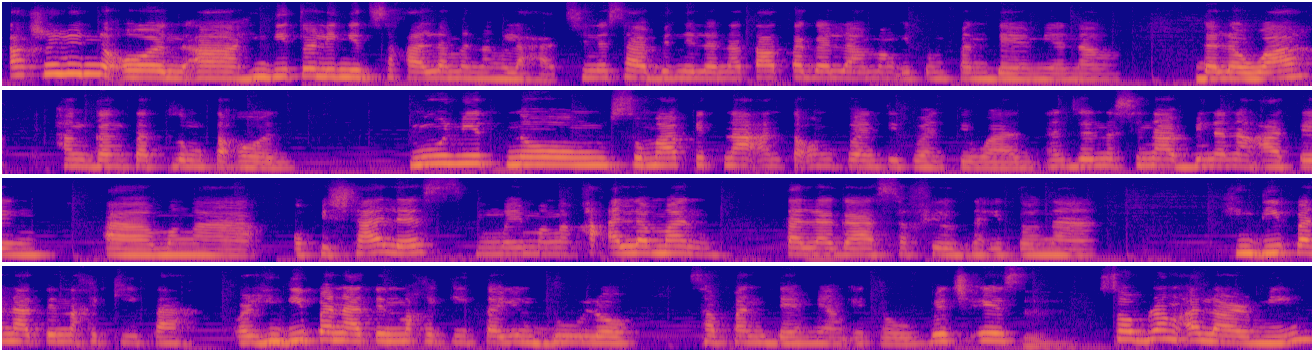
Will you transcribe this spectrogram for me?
Actually noon, ah, hindi to lingid sa kalaman ng lahat. Sinasabi nila natatagal lamang itong pandemya ng dalawa hanggang tatlong taon. Ngunit nung sumapit na ang taong 2021, andyan na sinabi na ng ating ah, mga opisyales, yung may mga kaalaman talaga sa field na ito na hindi pa natin nakikita or hindi pa natin makikita yung dulo sa pandemyang ito. Which is mm, sobrang alarming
